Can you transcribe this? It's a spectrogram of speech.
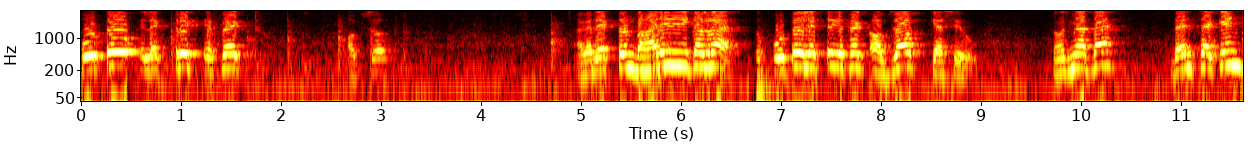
photoelectric effect observe अगर इलेक्ट्रॉन बाहर ही नहीं निकल रहा है तो फोटो इलेक्ट्रिक इफेक्ट ऑब्जर्व कैसे हो समझ में आता है then second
